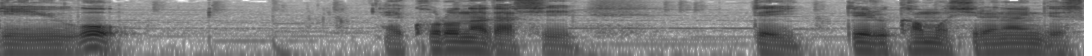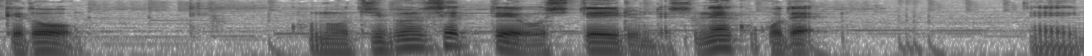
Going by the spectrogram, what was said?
理由を、えコロナだしって言ってるかもしれないんですけどこの自分設定をしているんですねここで、え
